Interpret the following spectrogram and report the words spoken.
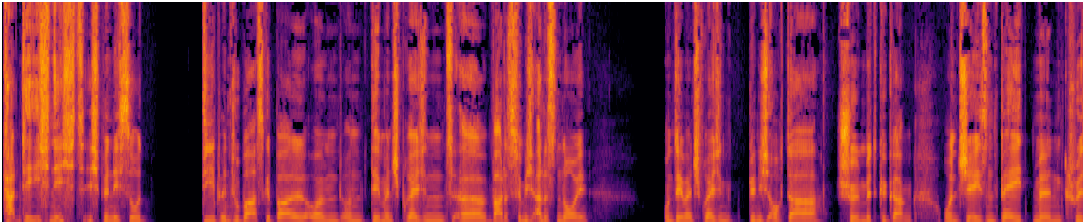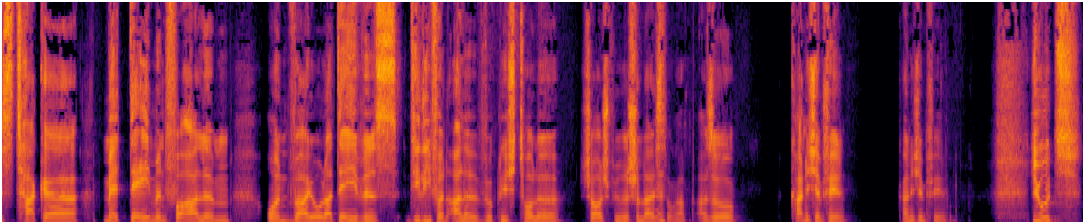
kannte ich nicht. Ich bin nicht so deep into Basketball und, und dementsprechend äh, war das für mich alles neu. Und dementsprechend bin ich auch da schön mitgegangen. Und Jason Bateman, Chris Tucker, Matt Damon vor allem und Viola Davis, die liefern alle wirklich tolle schauspielerische Leistungen ab. Also kann ich empfehlen. Kann ich empfehlen. Gut.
